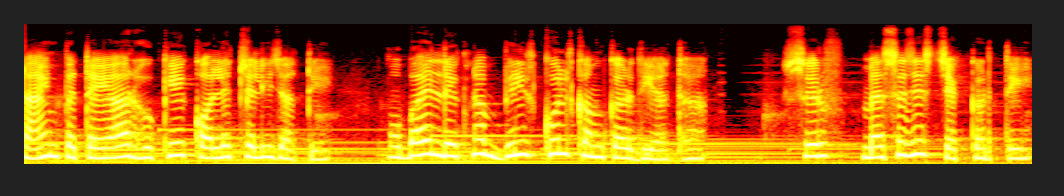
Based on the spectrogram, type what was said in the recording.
टाइम पर तैयार होके कॉलेज चली जाती। मोबाइल देखना बिल्कुल कम कर दिया था। सिर्फ़ मैसेजेस चेक करती।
